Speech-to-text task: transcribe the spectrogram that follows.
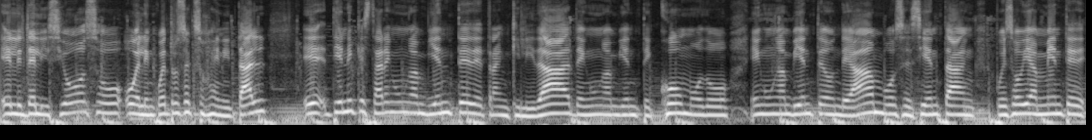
el delicioso o el encuentro sexogenital eh, tiene que estar en un ambiente de tranquilidad, en un ambiente cómodo, en un ambiente donde ambos se sientan, pues obviamente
